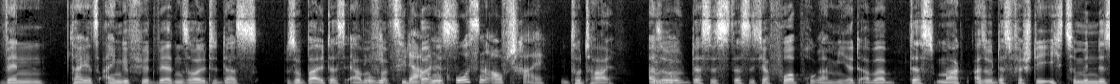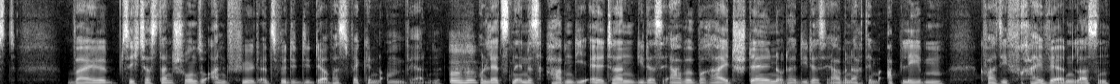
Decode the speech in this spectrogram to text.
Wenn da jetzt eingeführt werden sollte, dass sobald das Erbe verfügbar wieder einen ist. großen Aufschrei. Total. Also mhm. das ist das ist ja vorprogrammiert, aber das mag also das verstehe ich zumindest weil sich das dann schon so anfühlt, als würde dir da was weggenommen werden. Mhm. Und letzten Endes haben die Eltern, die das Erbe bereitstellen oder die das Erbe nach dem Ableben quasi frei werden lassen,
